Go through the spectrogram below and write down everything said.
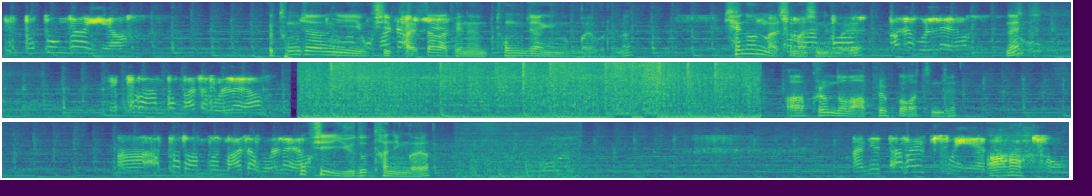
대포 통장이요. 그 통장이 혹시 발사가 되는 통장인 건가요? 그러면 캐논 말씀하시는 거예요? 맞아볼래요? 네? 대포로 한번 맞아볼래요? 아 그럼 너무 아플 것 같은데. 아, 아파도 한번 맞아볼래요? 혹시 유도탄인가요? 아니요, 따발총이에요, 아. 따발총.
